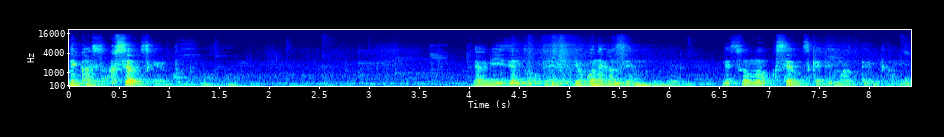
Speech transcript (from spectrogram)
寝かす癖をつける。だからリーゼントって横寝かすやん、でその癖をつけてもらってるって感じ。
